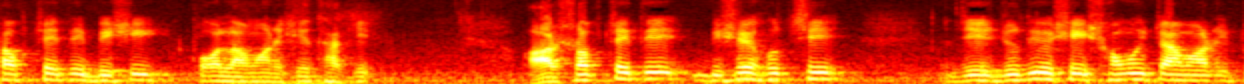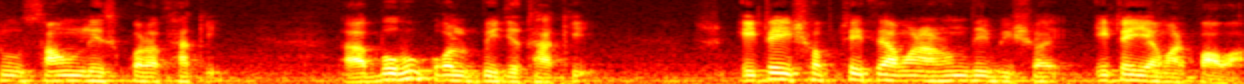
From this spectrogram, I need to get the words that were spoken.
সবচাইতে বেশি কল আমার এসে থাকে। আর সবচাইতে বিষয় হচ্ছে যে যদিও সেই সময়টা আমার একটু সাউন্ডলেস করা থাকে বহু কল বেজে থাকে, এটাই সবচাইতে আমার আনন্দের বিষয়, এটাই আমার পাওয়া।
